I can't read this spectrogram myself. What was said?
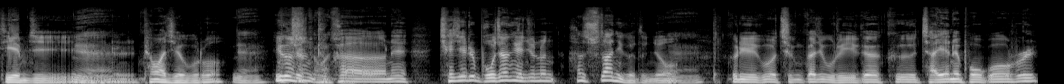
DMZ를 평화 지역으로 네. 이것은 평화 북한의 체제를 보장해 주는 한 수단이거든요. 네. 그리고 지금까지 우리가 그 자연의 보고를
